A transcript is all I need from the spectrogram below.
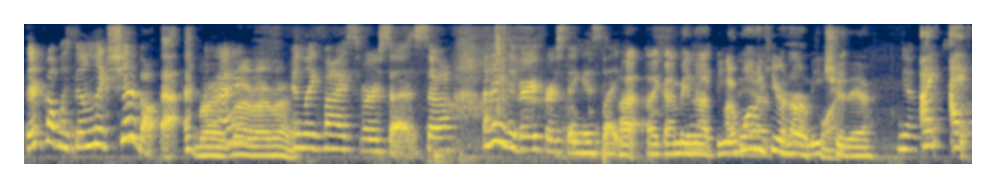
they're probably feeling like shit about that. right, right, right, right. And like vice versa. So I think the very first thing is like, I, like I may not be. I wanna hear her I'll meet point. you there. yeah, i i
